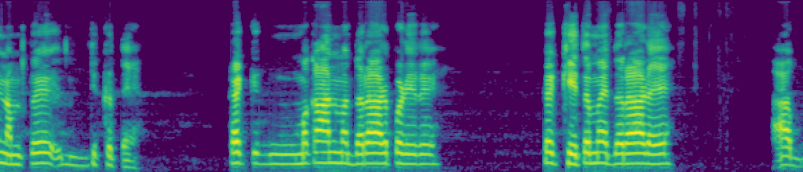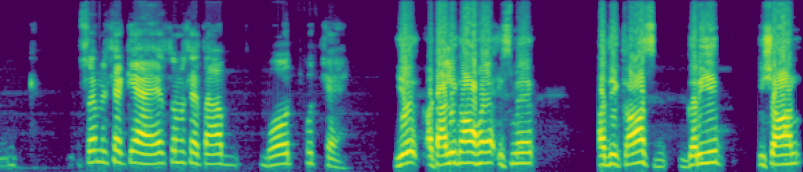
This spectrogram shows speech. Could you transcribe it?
नमक दिक्कत है। मकान में दरार पड़े रहे कहीं खेत में दरार है। अब समस्या क्या है? समस्या तो अब बहुत कुछ है। ये अटाली गाँव है, इसमें अधिकांश गरीब किसान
